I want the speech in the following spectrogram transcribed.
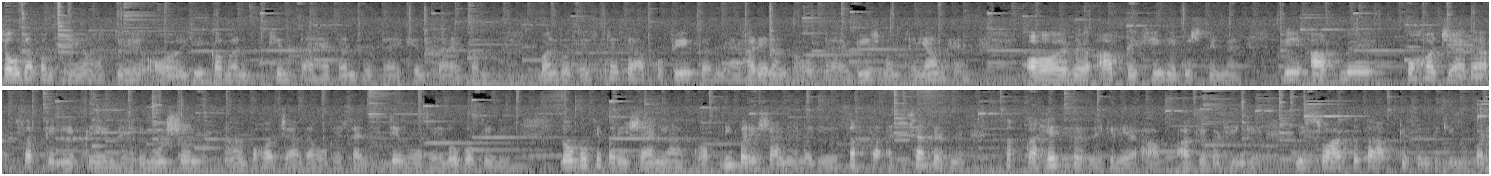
चौदह पंखुड़ियाँ होती है और ये कमल खिलता है, बंद होता है, खिलता है, कम बंद होता है। इस तरह से आपको फील करना है। हरे रंग का होता है, बीज मंत्र यम है। और आप देखेंगे कुछ दिन में कि आप में बहुत ज़्यादा सबके लिए प्रेम है इमोशन बहुत ज़्यादा हो गए सेंसिटिव हो गए लोगों के लिए। लोगों की परेशानियाँ, आपको अपनी परेशानियाँ लगेंगी सबका अच्छा करने, सबका हित करने के लिए आप आगे बढ़ेंगे। निस्वार्थता आपकी ज़िंदगी में बढ़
